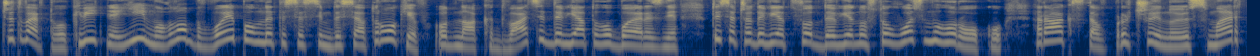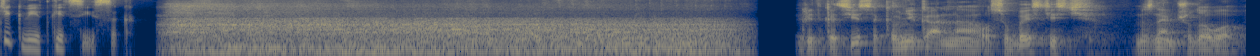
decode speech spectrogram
4 квітня їй могло б виповнитися 70 років. Однак 29 березня 1998 року рак став причиною смерті Квітки Цісик. Квітка Цісика унікальна особистість. Ми знаємо чудово,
